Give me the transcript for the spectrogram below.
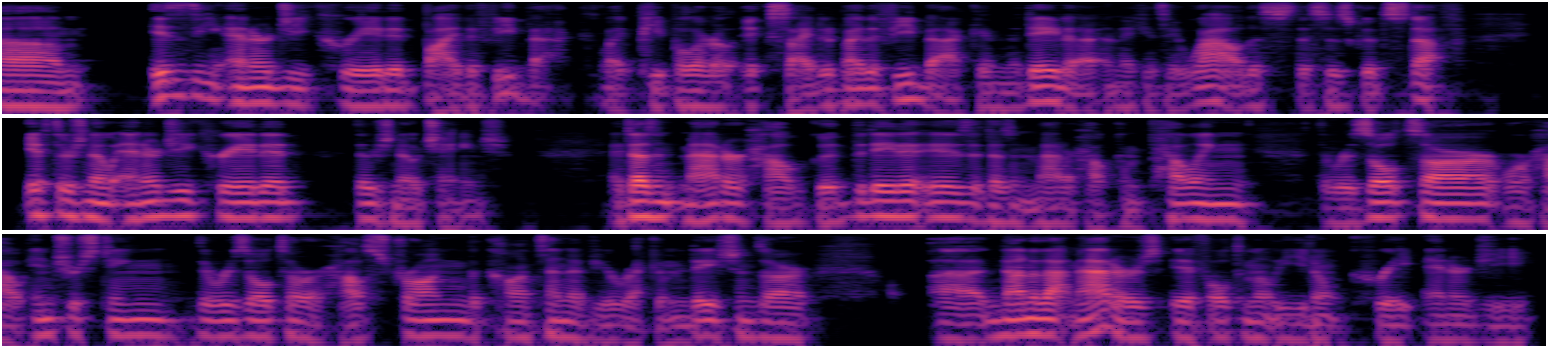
Um, is the energy created by the feedback? Like people are excited by the feedback and the data, and they can say, "Wow, this this is good stuff." If there's no energy created, there's no change. It doesn't matter how good the data is. It doesn't matter how compelling the results are, or how interesting the results are, or how strong the content of your recommendations are. Uh, none of that matters if ultimately you don't create energy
